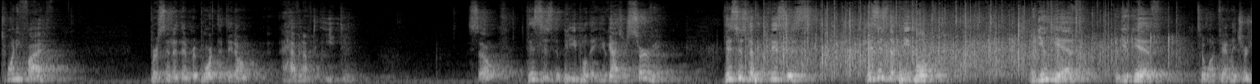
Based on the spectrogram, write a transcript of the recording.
25% of them report that they don't have enough to eat. So this is the people that you guys are serving. This is the this is this is the people when you give when you give to One Family Church,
